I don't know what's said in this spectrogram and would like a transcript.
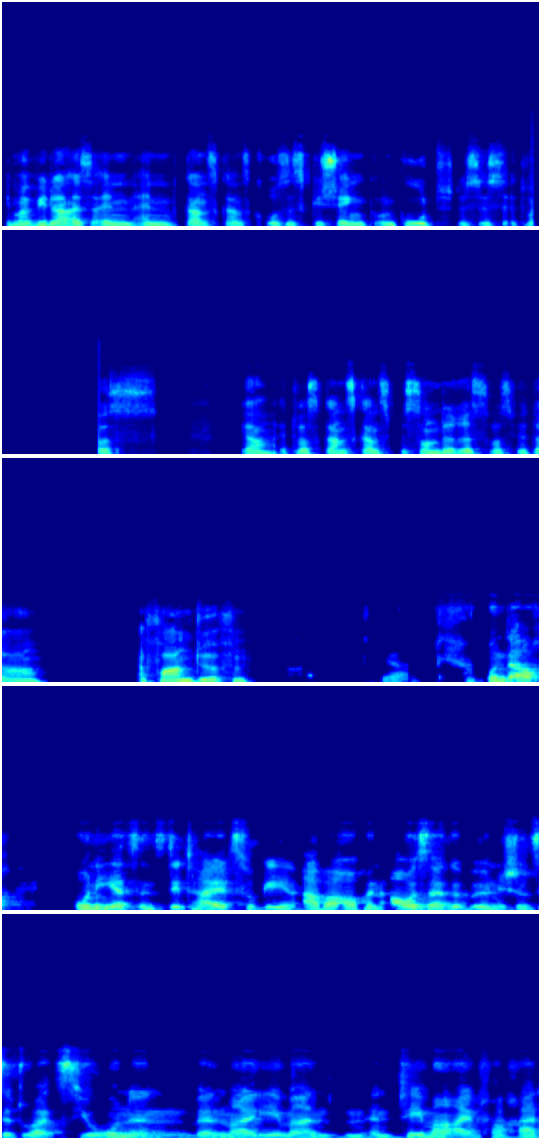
immer wieder als ein, ein ganz, ganz großes Geschenk und gut. Das ist etwas, ja, etwas ganz, ganz Besonderes, was wir da erfahren dürfen. Ja, und auch ohne jetzt ins Detail zu gehen, aber auch in außergewöhnlichen Situationen, wenn mal jemand ein Thema einfach hat,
